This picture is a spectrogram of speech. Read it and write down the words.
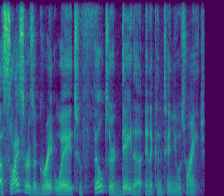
A slicer is a great way to filter data in a continuous range.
